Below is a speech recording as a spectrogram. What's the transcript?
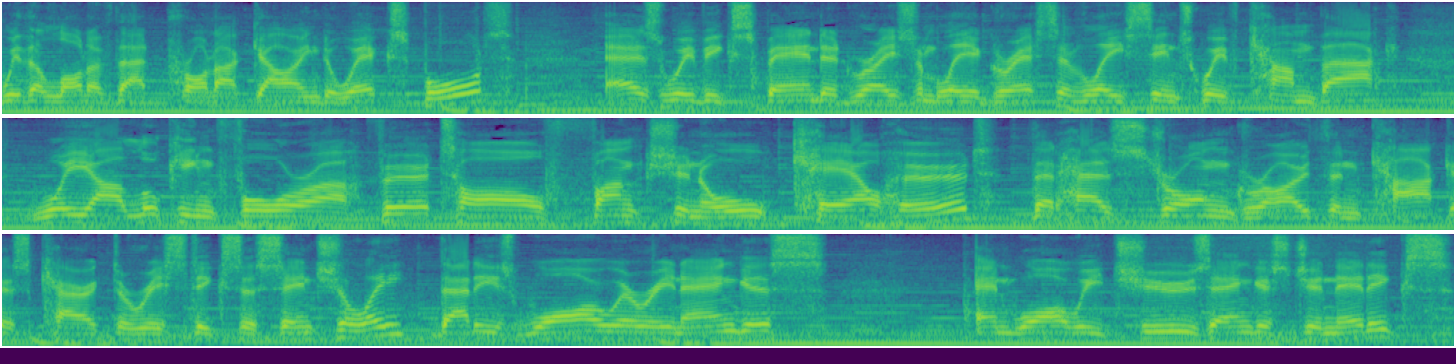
with a lot of that product going to export. As we've expanded reasonably aggressively since we've come back, we are looking for a fertile, functional cow herd that has strong growth and carcass characteristics essentially. That is why we're in Angus and why we choose Angus genetics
